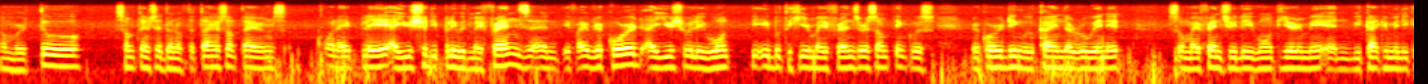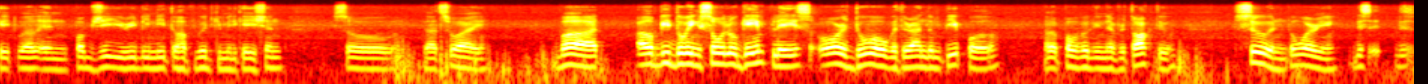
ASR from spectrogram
Number two, sometimes I don't have the time. Sometimes when I play, I usually play with my friends, and if I record, I usually won't be able to hear my friends or something because recording will kind of ruin it. So my friends really won't hear me, and we can't communicate well. In PUBG, you really need to have good communication. So that's why. But I'll be doing solo gameplays or duo with random people I'll probably never talk to soon. Don't worry. This this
